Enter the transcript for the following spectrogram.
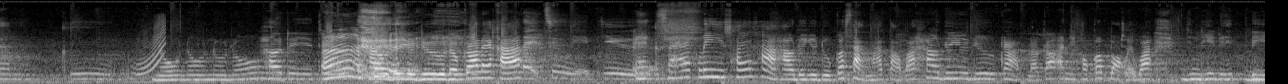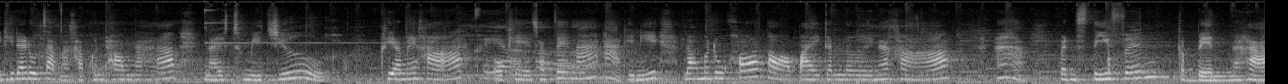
am No no no no How do you do อ่า How do you do แล้วก็อะไรคะ nice to meet you exactly ใช่ค่ะ how do you do ก็สามารถตอบว่า how do you do กลับ แล้วก็อันนี้เขาก็บอกเลยว่ายินดีดีที่ได้รู้จักนะคะคุณทอมนะคะ nice to meet you เคลียร์ไหมคะ เคลียร์ โอเค ชัดเจนนะอะทีนี้เรามาดูข้อต่อไปกันเลยนะคะอะเป็นสตีเฟนกับเบนนะคะ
